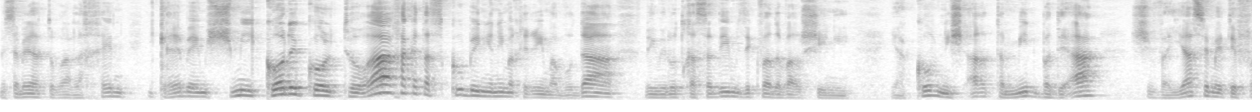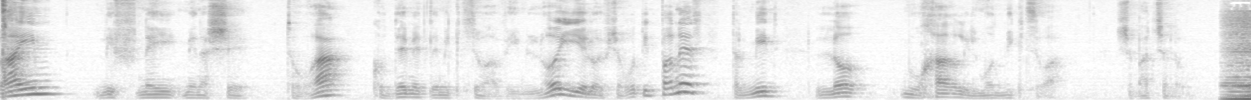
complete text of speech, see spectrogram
מסמל את התורה. לכן יקרא בהם שמי קודם כל תורה, אחר כך תעסקו בעניינים אחרים, עבודה וגמילות חסדים, זה כבר דבר שני. יעקב נשאר תמיד בדעה שוישם את אפרים לפני מנשה. תורה קודמת למקצוע, ואם לא יהיה לו אפשרות להתפרנס, תלמיד לא מאוחר ללמוד מקצוע. שבת שלום.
